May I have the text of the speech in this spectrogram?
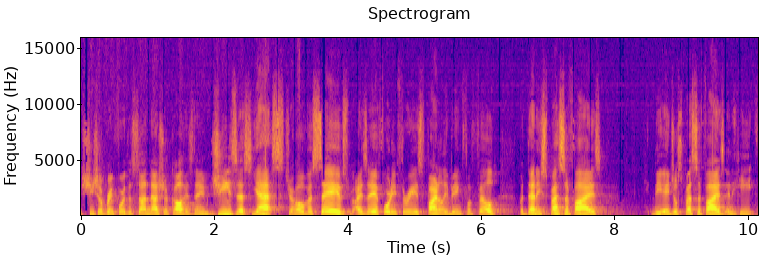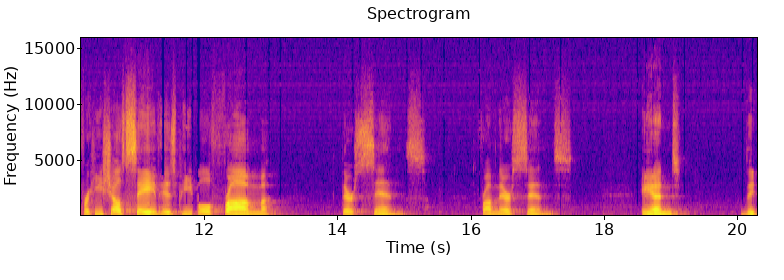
she shall bring forth a son, thou shalt call his name Jesus. Yes, Jehovah saves. Isaiah 43 is finally being fulfilled. But then he specifies, the angel specifies, and he for he shall save his people from their sins. From their sins. And the,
